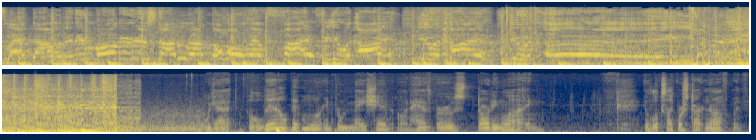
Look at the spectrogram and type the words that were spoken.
flag down any information on Hasbro's starting line it looks like we're starting off with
